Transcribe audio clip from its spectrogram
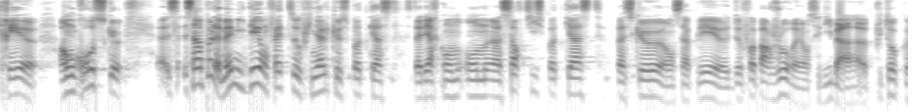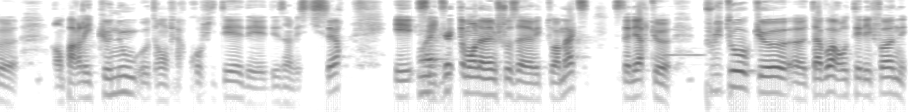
crée. en gros, ce que c'est un peu la même idée en fait au final que ce podcast. C'est-à-dire qu'on a sorti ce podcast parce que on s'appelait deux fois par jour et on s'est dit, bah plutôt que en parler que nous, autant en faire profiter des, investisseurs. Et c'est exactement la même chose avec toi, Max. C'est-à-dire que plutôt que t'avoir au téléphone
